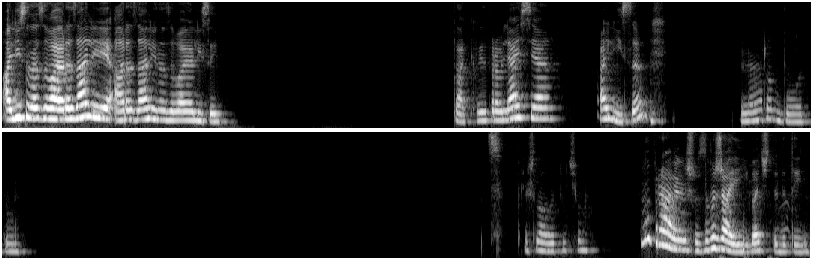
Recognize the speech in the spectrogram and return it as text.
Алісу називаю Розалією, а Розалію називаю Алісою. Так, відправляйся, Аліса, на роботу. Ц, прийшла, виключила. Ну, правильно, що заважає їй, бачите, дитині.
